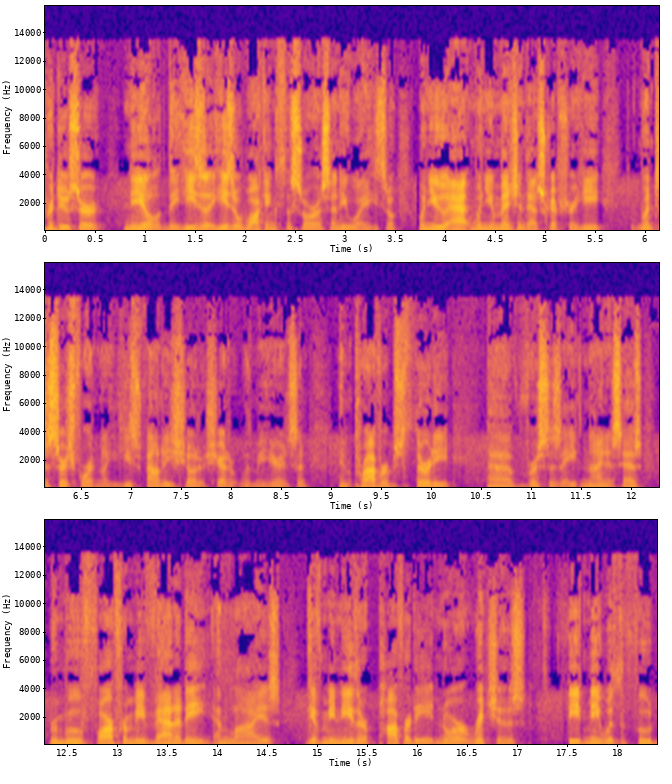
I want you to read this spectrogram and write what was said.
producer Neil, the- he's a he's a walking thesaurus anyway. So when you at, when you mentioned that scripture, he went to search for it, and he's found he showed it, shared it with me here. It's in, in Proverbs thirty, uh, verses eight and nine. It says, "Remove far from me vanity and lies. Give me neither poverty nor riches. Feed me with the food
